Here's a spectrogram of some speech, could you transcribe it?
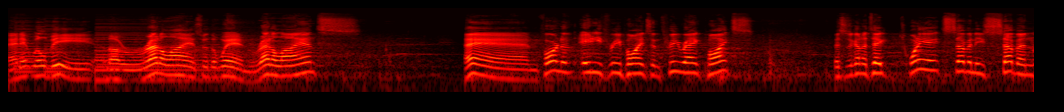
And it will be the Red Alliance with the win. Red Alliance and 483 points and three rank points. This is going to take 2877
